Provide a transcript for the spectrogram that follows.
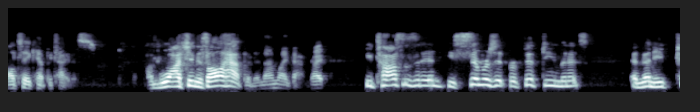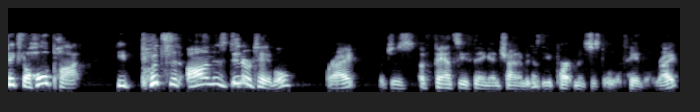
I'll take hepatitis. I'm watching this all happen, and I'm like that, right? He tosses it in, he simmers it for 15 minutes, and then he takes the whole pot, he puts it on his dinner table, right? Which is a fancy thing in China because the apartment's just a little table, right?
